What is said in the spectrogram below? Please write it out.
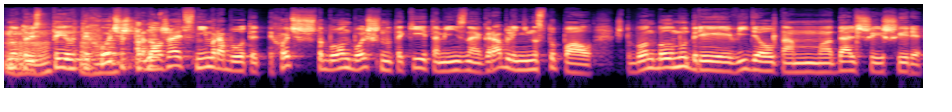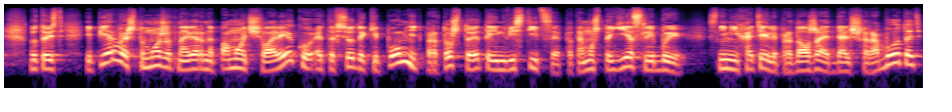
Ну, то есть ты, ты хочешь продолжать с ним работать, ты хочешь, чтобы он больше на такие, там, я не знаю, грабли не наступал, чтобы он был мудрее, видел там дальше и шире. Ну, то есть, и первое, что может, наверное, помочь человеку, это все-таки помнить про то, что это инвестиция. Потому что если бы с ним не хотели продолжать дальше работать,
